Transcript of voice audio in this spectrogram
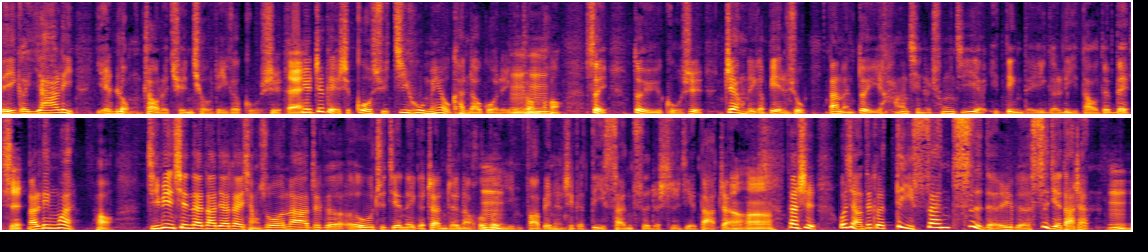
的一个压力也笼罩了全球的一个股市，对，因为这个也是过去几乎没有看到过的一个状况，嗯、所以对于股市这样的一个变数，当然对于行情的冲击也有一定的一个力道，对不对？是。那另外，好，即便现在大家在想说，那这个俄乌之间的一个战争呢、啊，会不会引发变成这个第三次的世界大战？嗯、但是我想这个第三次的一个世界大战，嗯。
